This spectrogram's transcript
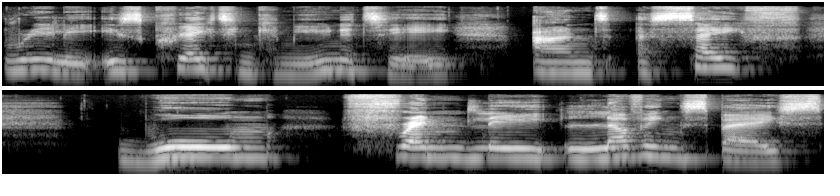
really is creating community and a safe, warm, friendly, loving space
